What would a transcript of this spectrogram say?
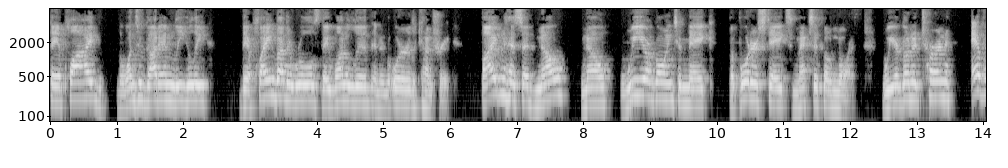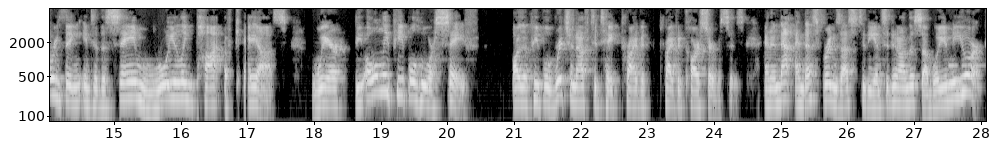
They applied, the ones who got in legally, they're playing by the rules. They want to live in an orderly country. Biden has said, no, no, we are going to make the border states Mexico North. We are going to turn everything into the same roiling pot of chaos where the only people who are safe are the people rich enough to take private private car services. And in that, and this brings us to the incident on the subway in New York.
